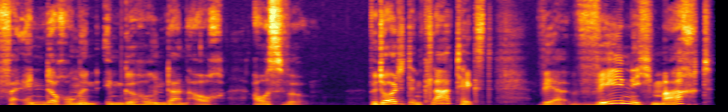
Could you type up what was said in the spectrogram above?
Veränderungen im Gehirn dann auch auswirken. Bedeutet im Klartext, wer wenig macht,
